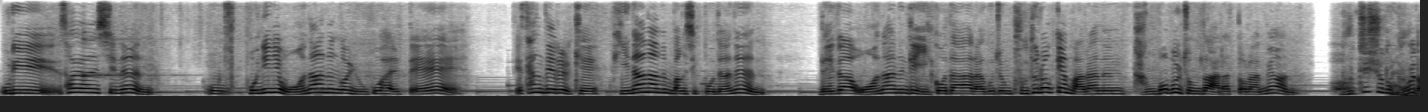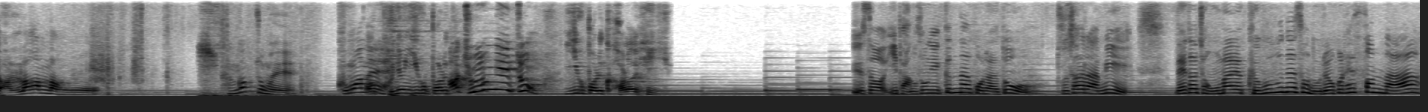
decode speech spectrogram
우리 서연 씨는 음, 본인이 원하는 걸 요구할 때 상대를 이렇게 비난하는 방식보다는 내가 원하는 게 이거다라고 좀 부드럽게 말하는 방법을 좀 더 알았더라면 물티슈도 물이 날라간다고. 생각 좀 해. 그만해. 그냥 이거 빨리 아 조용히 해 좀. 이거 빨리 가라 이. 그래서 이 방송이 끝나고라도 두 사람이 내가 정말 그 부분에서 노력을 했었나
